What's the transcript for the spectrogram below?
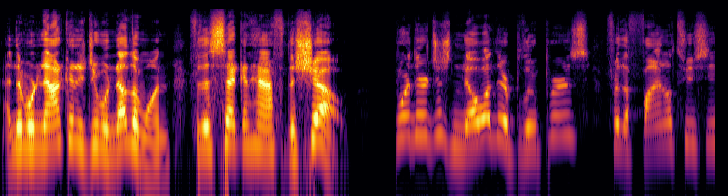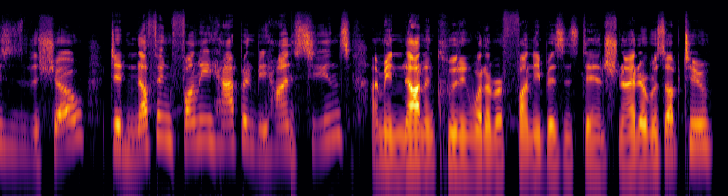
and then we're not going to do another one for the second half of the show. Were there just no other bloopers for the final two seasons of the show? Did nothing funny happen behind the scenes? I mean, not including whatever funny business Dan Schneider was up to.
